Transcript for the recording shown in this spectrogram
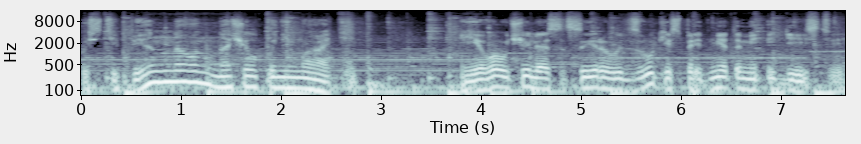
Постепенно он начал понимать. Его учили ассоциировать звуки с предметами и действиями.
